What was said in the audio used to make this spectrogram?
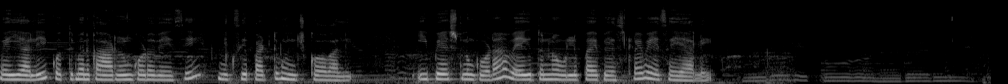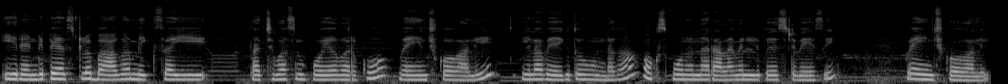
వేయాలి. కొత్తిమీర కారలను కూడా వేసి మిక్సీ పట్టి ఉంచుకోవాలి. ఈ పేస్ట్ను కూడా వేగుతున్న ఉల్లిపాయ పేస్ట్లో వేసేయాలి. ఈ రెండు పేస్ట్లు బాగా మిక్స్ అయ్యి పచ్చివాసన పోయే వరకు వేయించుకోవాలి. ఇలా వేగుతూ ఉండగా ఒక స్పూన్ ఉన్న అల్లం వెల్లుల్లి పేస్ట్ వేసి వేయించుకోవాలి.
